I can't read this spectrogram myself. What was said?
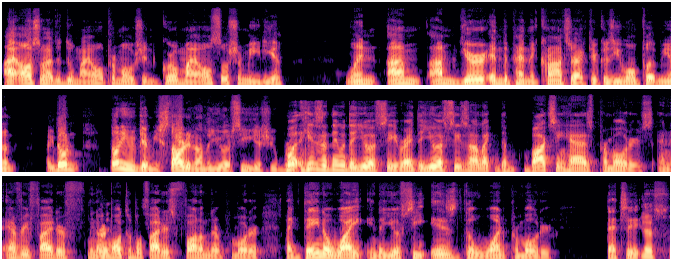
I also have to do my own promotion, grow my own social media. When I'm I'm your independent contractor because you won't put me on like don't don't even get me started on the UFC issue, bro. Well, here's the thing with the UFC, right? The UFC is not like the boxing has promoters, and every fighter, you know, Right. multiple fighters fall under a promoter. Like Dana White in the UFC is the one promoter. That's it. yes,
